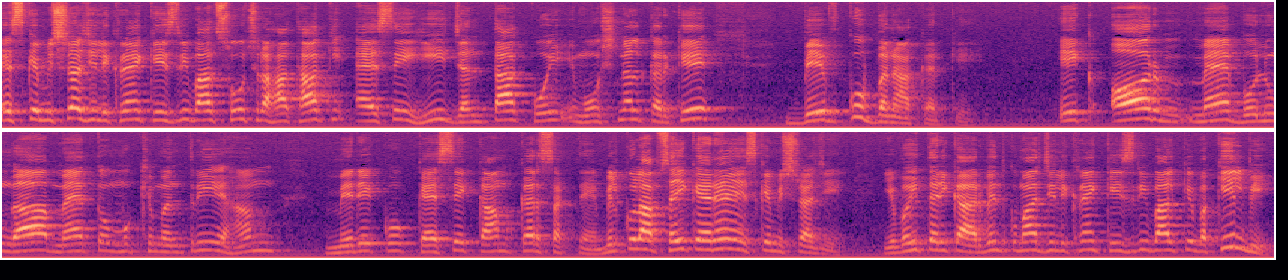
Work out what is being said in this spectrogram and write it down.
S K Mishra ji लिख रहे हैं, केजरीवाल सोच रहा था कि ऐसे ही जनता कोई इमोशनल करके बेवकूफ़ बना करके। एक और मैं बोलूँगा, मैं तो मुख्यमंत्री, हम मेरे को कैसे काम कर सकते हैं? बिल्कुल आप सही कह रहे हैं इसके मिश्रा जी। ये वही तरीका अरविंद कुमार जी लिख रहे हैं, केजरीवाल के वकील भी,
